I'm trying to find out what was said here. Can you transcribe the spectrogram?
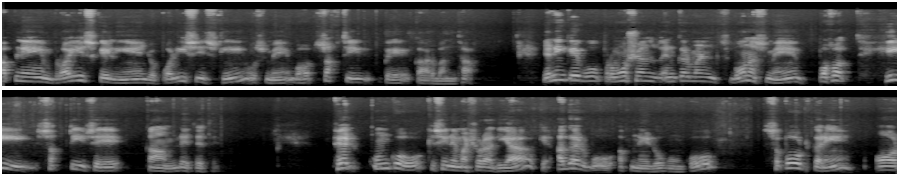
اپنے امپلائیز کے لیے جو پالیسیز تھیں، اس میں بہت سختی پہ کاربند تھا۔ یعنی کہ وہ پروموشنز انکرمنٹس بونس میں بہت ہی سختی سے کام لیتے تھے۔ پھر ان کو کسی نے مشورہ دیا کہ اگر وہ اپنے لوگوں کو سپورٹ کریں اور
